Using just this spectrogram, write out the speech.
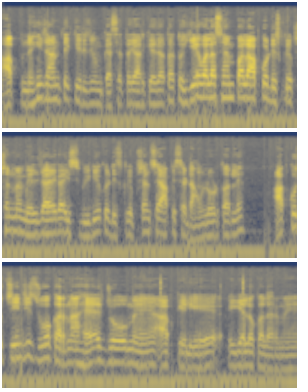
आप नहीं जानते कि रिज्यूम कैसे तैयार किया जाता है तो ये वाला सैंपल आपको डिस्क्रिप्शन में मिल जाएगा। इस वीडियो के डिस्क्रिप्शन से आप इसे डाउनलोड कर लें। आपको चेंजेस वो करना है जो मैं आपके लिए येलो कलर में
